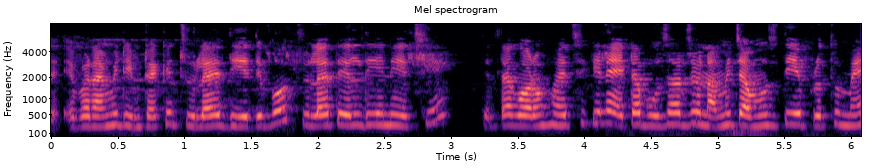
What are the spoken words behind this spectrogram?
তো এবার আমি ডিমটাকে চুলায় দিয়ে দেব। চুলায় তেল দিয়ে নিয়েছি। তেলটা গরম হয়েছে কিনা এটা বোঝার জন্য আমি চামচ দিয়ে প্রথমে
